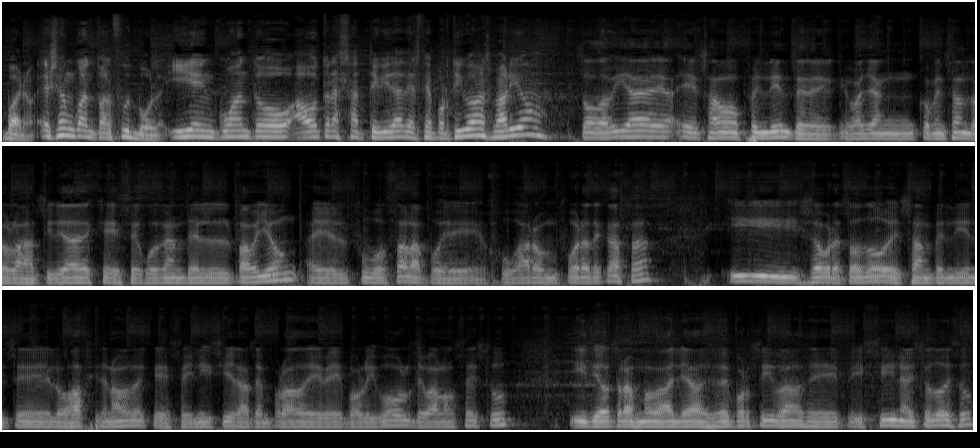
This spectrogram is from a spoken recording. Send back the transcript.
Bueno, eso en cuanto al fútbol. ¿Y en cuanto a otras actividades deportivas, Mario? Todavía estamos pendientes de que vayan comenzando las actividades que se juegan del pabellón. El fútbol sala, pues jugaron fuera de casa y sobre todo están pendientes los aficionados de que se inicie la temporada de voleibol, de baloncesto y de otras modalidades deportivas, de piscina y todo eso,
